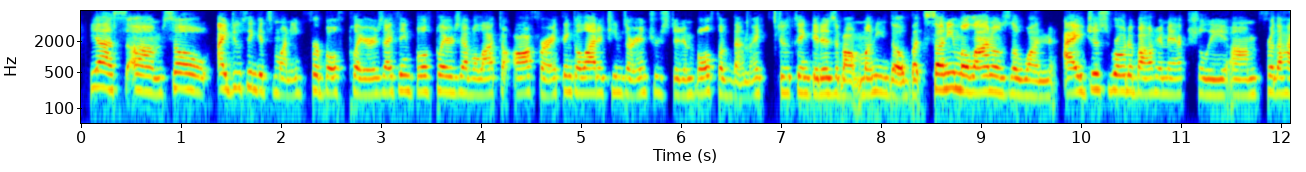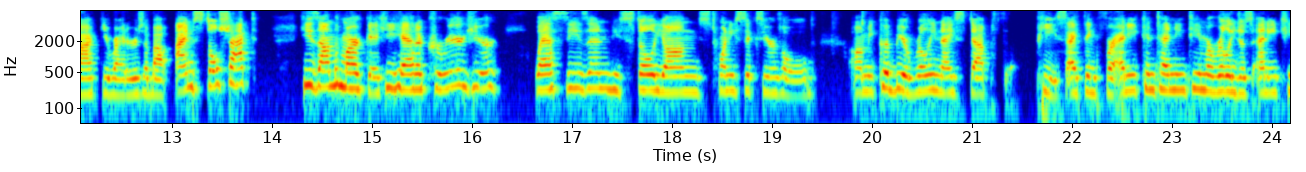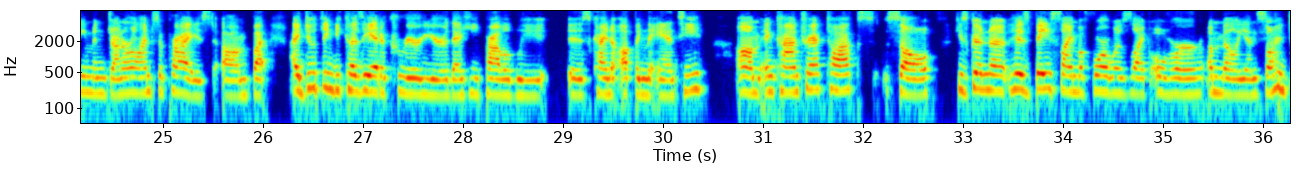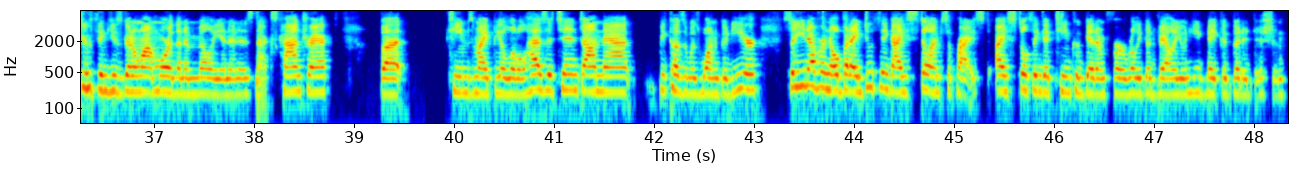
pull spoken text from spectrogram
Yes. Um, so I do think it's money for both players. I think both players have a lot to offer. I think a lot of teams are interested in both of them. I do think it is about money though. But Sonny Milano's the one. I just wrote about him actually um, for the hockey writers about I'm still shocked he's on the market. He had a career here last season. He's still young. He's 26 years old. Um, he could be a really nice depth piece, I think, for any contending team or really just any team in general. I'm surprised. Um, but I do think because he had a career year that he probably is kind of upping the ante um, in contract talks. So he's gonna his baseline before was like over a million. So I do think he's gonna want more than a million in his next contract. But teams might be a little hesitant on that because it was one good year. So you never know. But I do think I still am surprised. I still think a team could get him for a really good value and he'd make a good addition.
